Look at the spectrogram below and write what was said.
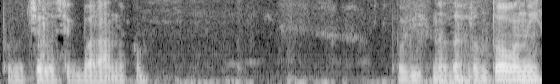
Получилось як бараником. По вікна загрунтований.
